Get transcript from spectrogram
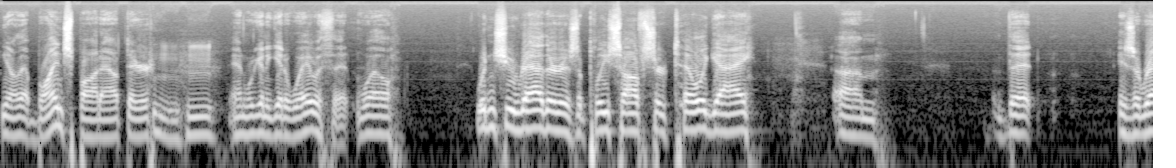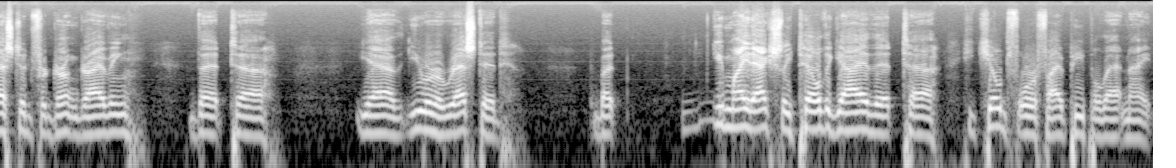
you know that blind spot out there, hmm and we're going to get away with it." Well, wouldn't you rather, as a police officer, tell a guy um, that is arrested for drunk driving that, uh, yeah, you were arrested, but you might actually tell the guy that uh, he killed four or five people that night.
